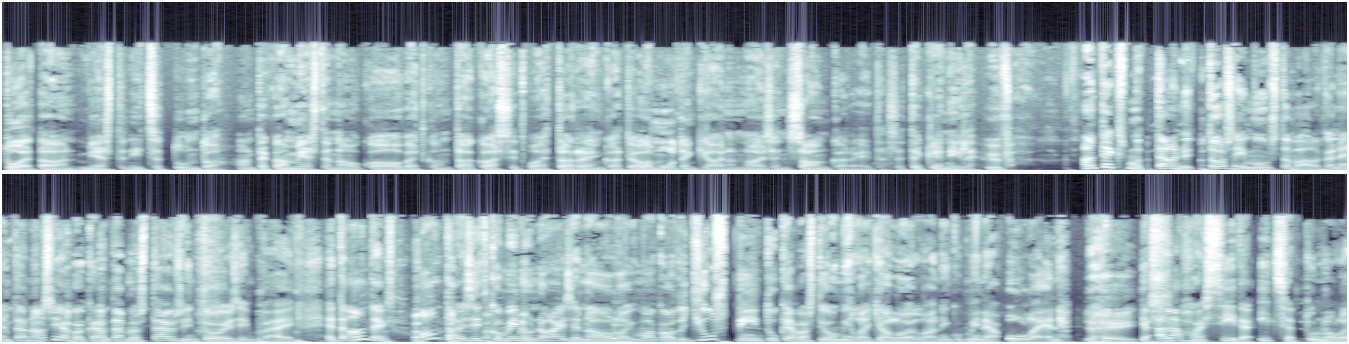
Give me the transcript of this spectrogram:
tuetaan miesten itsetuntoa. Antakaa miesten aukoa ovet, kantaa kassit, vaihtaa renkaat ja olla muutenkin aina naisen sankareita. Se tekee niille hyvää. Anteeksi, mutta tämä on nyt tosi mustavalkoinen. Tämän asian voi kääntää myös täysin toisinpäin. Että anteeksi, antaisitko minun naisena olla Jumalan kautta just niin tukevasti omilla jaloillaan niin kuin minä olen? Ja hei, Ja älä hae siitä itsetunnolle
